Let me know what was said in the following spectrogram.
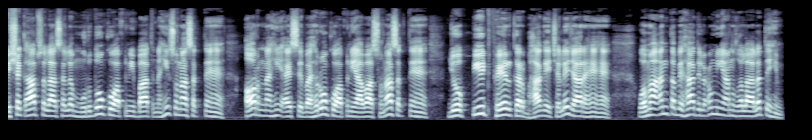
बेशक आप वसल्लम मुर्दों को अपनी बात नहीं सुना सकते हैं और न ही ऐसे बहरों को अपनी आवाज़ सुना सकते हैं जो पीठ फेर कर भागे चले जा रहे हैं। वमा अन तबहादिलमियानज़लालतम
